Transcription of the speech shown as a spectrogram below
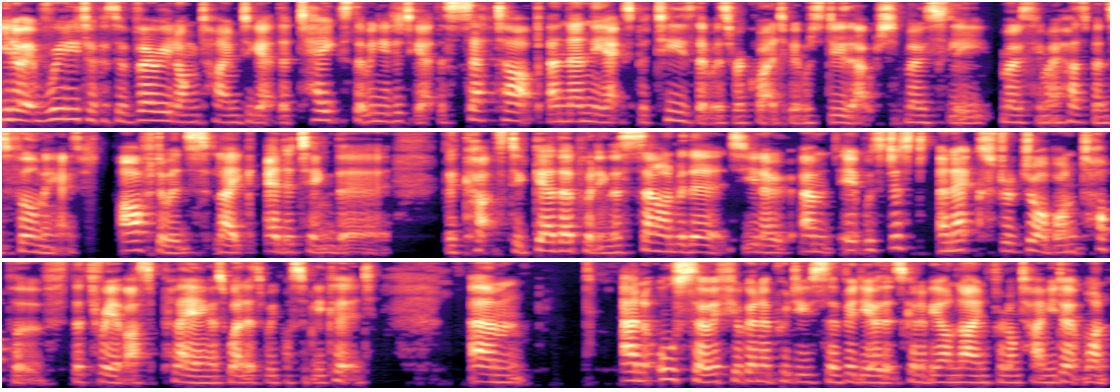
you know it really took us a very long time to get the takes that we needed to get the setup and then the expertise that was required to be able to do that which is mostly mostly my husband's filming afterwards like editing the the cuts together putting the sound with it you know um it was just an extra job on top of the three of us playing as well as we possibly could. Um and also if you're going to produce a video that's going to be online for a long time you don't want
